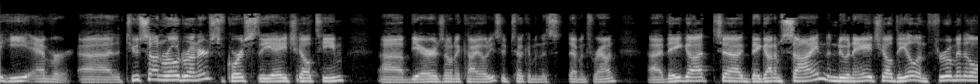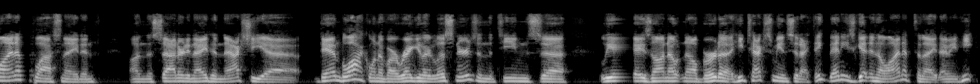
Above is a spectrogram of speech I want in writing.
he ever? Uh, the Tucson Roadrunners, of course, the AHL team uh, the Arizona Coyotes, who took him in the seventh round. Uh, they got uh, they got him signed into an AHL deal and threw him into the lineup last night and on the Saturday night. And actually, uh, Dan Block, one of our regular listeners and the team's uh, liaison out in Alberta, he texted me and said, "I think Benny's getting in the lineup tonight." I mean, he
